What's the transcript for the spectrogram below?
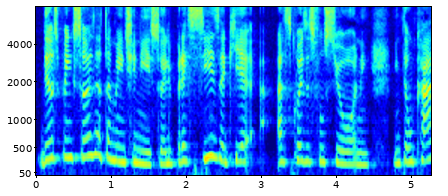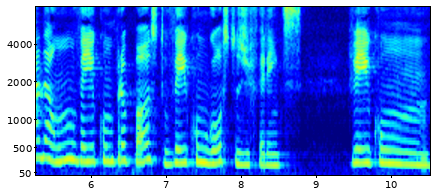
Deus pensou exatamente nisso. Ele precisa que as coisas funcionem. Então, cada um veio com um propósito, veio com gostos diferentes, veio com,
